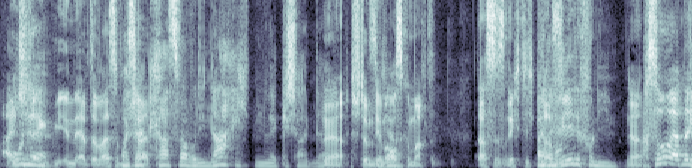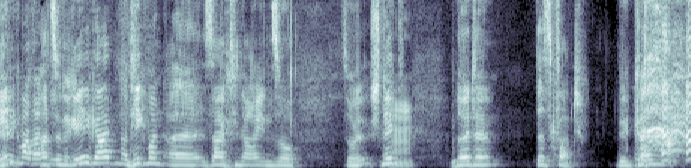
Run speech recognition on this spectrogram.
einschränken in App, da weißt du Was ja Bescheid. krass war, wo die Nachrichten weggeschaltet haben. Ja, stimmt, die haben ausgemacht. Das ist richtig Bei der krass. Rede von ihm. Ja. Ach so, er hat eine Rede gemacht, hat, hat so eine Rede gehalten und Hickmann äh, sagt die Nachrichten so, so Schnitt. Hm. Leute, das ist Quatsch. Wir können,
